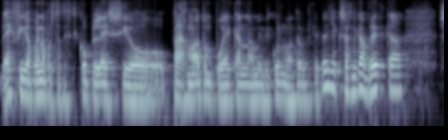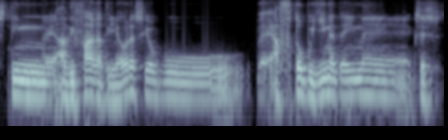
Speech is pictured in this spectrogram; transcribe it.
έφυγα από ένα προστατευτικό πλαίσιο πραγμάτων που έκανα με δικούς μου ανθρώπους και τέτοια και ξαφνικά βρέθηκα στην αδιφάγα τηλεόραση όπου ε, αυτό που γίνεται είναι, ξέρεις,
